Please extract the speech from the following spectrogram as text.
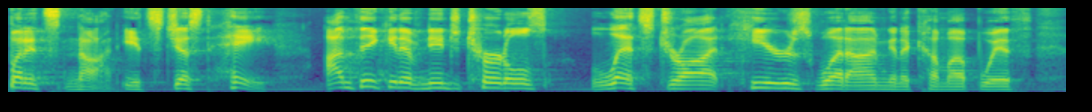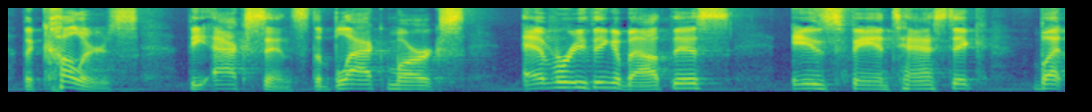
but it's not. It's just, hey, I'm thinking of Ninja Turtles. Let's draw it. Here's what I'm going to come up with the colors, the accents, the black marks, everything about this is fantastic, but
